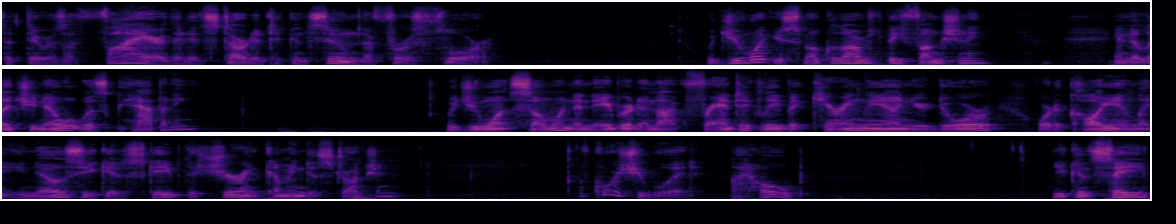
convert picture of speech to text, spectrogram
that there was a fire that had started to consume the first floor. Would you want your smoke alarms to be functioning and to let you know what was happening? Would you want someone, a neighbor, to knock frantically but caringly on your door or to call you and let you know so you could escape the sure and coming destruction? Of course you would, I hope. You can say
